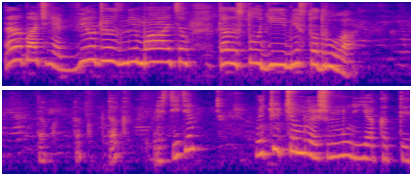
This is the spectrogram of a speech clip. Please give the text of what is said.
Телебачення. Відео знімається в телестудії місто друга. Так. Простите. Летюча миш, ну яка ти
